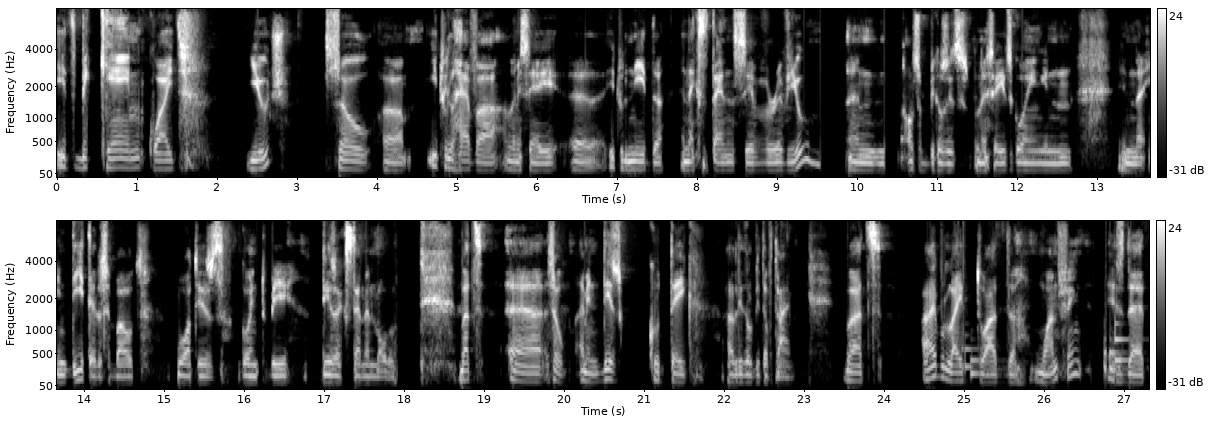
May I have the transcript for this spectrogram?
it became quite huge. So um, it will have, a, let me say, uh, it will need an extensive review, and also because it's, let me say, it's going in in in details about what is going to be this extended model. But uh, so, I mean, this could take a little bit of time. But I would like to add one thing is that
